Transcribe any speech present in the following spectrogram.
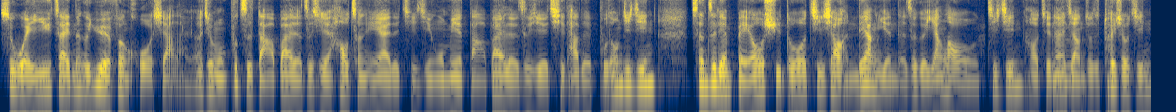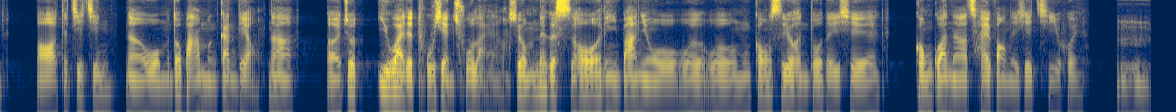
是唯一在那个月份活下来，而且我们不止打败了这些号称 AI 的基金，我们也打败了这些其他的普通基金，甚至连北欧许多绩效很亮眼的这个养老基金，好，简单来讲就是退休金。哦的基金，那我们都把他们干掉，那呃就意外的凸显出来啊，所以我们那个时候二零一八年，我我我我们公司有很多的一些公关啊、采访的一些机会。嗯，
